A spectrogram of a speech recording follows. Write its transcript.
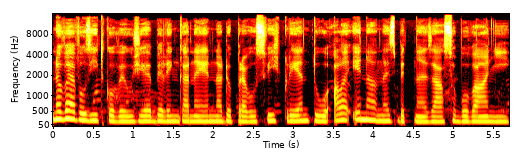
Nové vozítko využije Bilinka nejen na dopravu svých klientů, ale i na nezbytné zásobování.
